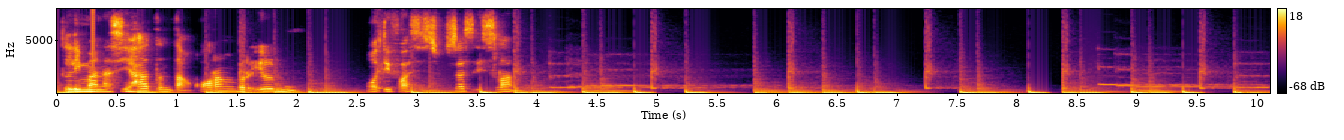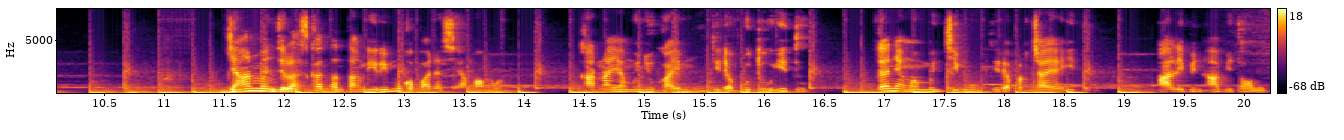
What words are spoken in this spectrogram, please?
5 nasihat tentang orang berilmu. Motivasi sukses Islam. Jangan menjelaskan tentang dirimu kepada siapa pun, karena yang menyukaimu tidak butuh itu, dan yang membencimu tidak percaya itu. Ali bin Abi Thalib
